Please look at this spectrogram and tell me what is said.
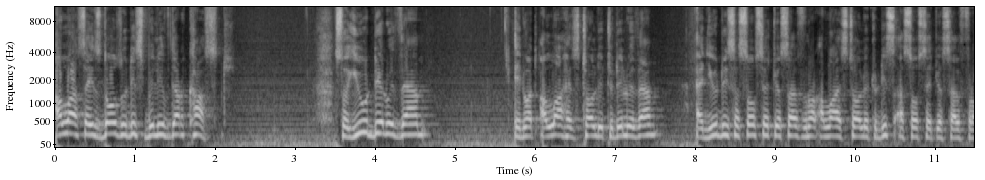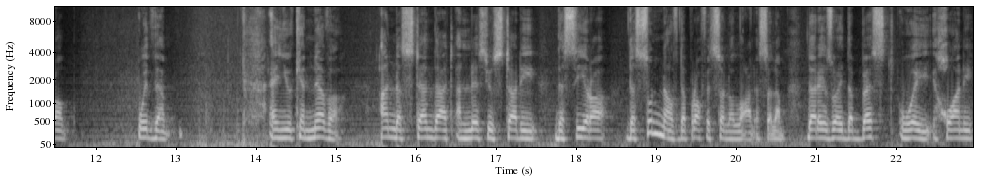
Allah says, those who disbelieve, they're cursed. So you deal with them in what Allah has told you to deal with them, and you disassociate yourself from what Allah has told you to disassociate yourself from with them. And you can never understand that unless you study the seerah, the sunnah of the Prophet ﷺ. That is why the best way, ikhwani,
